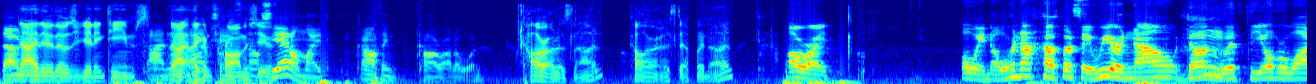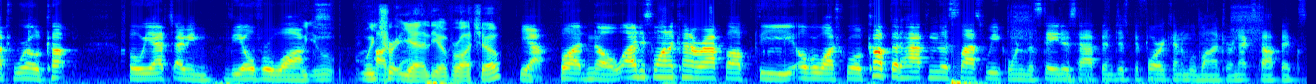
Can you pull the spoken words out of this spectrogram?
That would, Neither of those are getting teams. I, I, know, I can promise now. you. Seattle might. I don't think Colorado would. Colorado's not. Colorado's definitely not. All right. Oh wait, no, we're not. I was about to say we are now done Hmm. with the Overwatch World Cup, but we actually, I mean, the Overwatch. We, we tr- yeah, the Overwatch show. Yeah, but no, I just want to kind of wrap up the Overwatch World Cup that happened this last week. One of the stages happened just before we kind of move on to our next topics.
